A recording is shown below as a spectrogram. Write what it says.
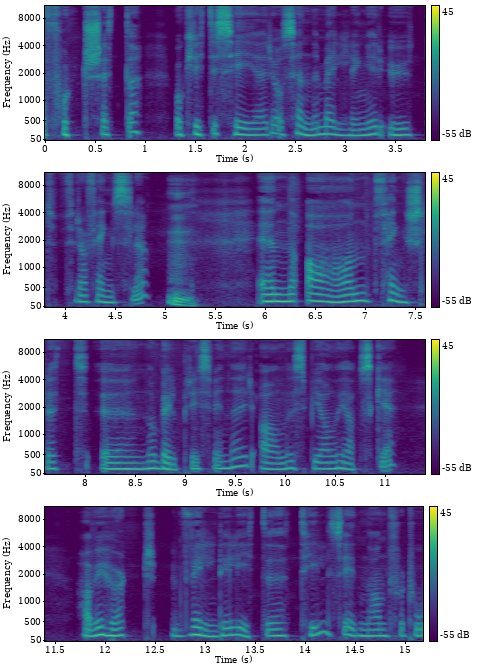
å fortsette å kritisere og sende meldinger ut fra fengselet. En annen fengslet eh, nobelprisvinner, Ales Bialyatsky, har vi hørt veldig lite til siden han for to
